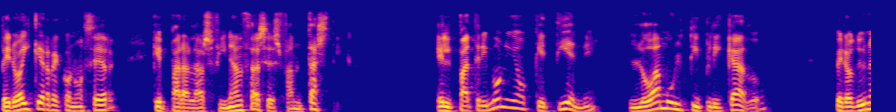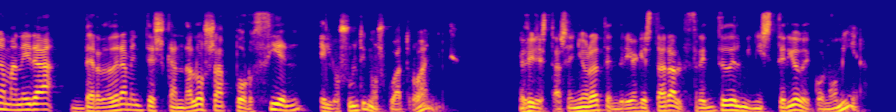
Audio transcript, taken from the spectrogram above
pero hay que reconocer que para las finanzas es fantástica. El patrimonio que tiene lo ha multiplicado, pero de una manera verdaderamente escandalosa por 100 en los últimos cuatro años. Es decir, esta señora tendría que estar al frente del Ministerio de Economía,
